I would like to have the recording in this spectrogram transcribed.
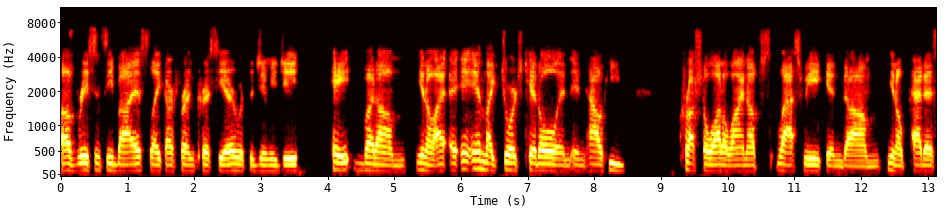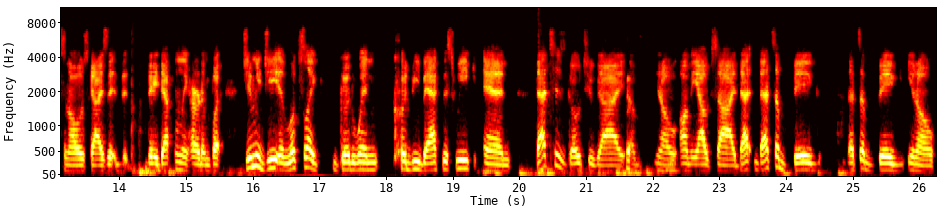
of recency bias, like our friend Chris here with the Jimmy G hate, but um, you know, I and like George Kittle and and how he crushed a lot of lineups last week, and um, you know, Pettis and all those guys, they, they definitely hurt him. But Jimmy G, it looks like Goodwin could be back this week, and that's his go-to guy. Uh, you know, on the outside, that that's a big, that's a big, you know,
